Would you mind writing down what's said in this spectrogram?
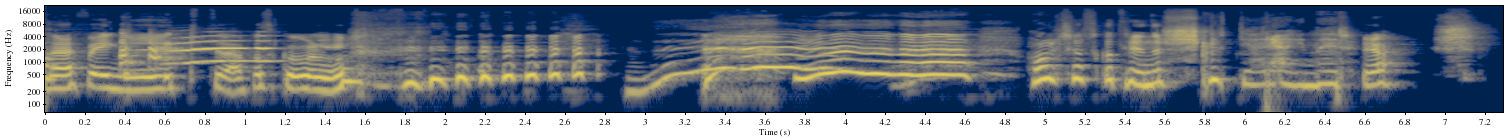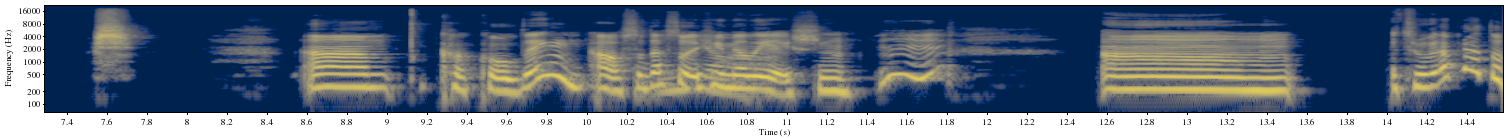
derfor ingen likte deg på skolen. Hold kjeft, Katrine. Slutt, jeg regner. Ja. Um, cuckolding er også det. Ja. humiliation. Um, jeg tror vi har prata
